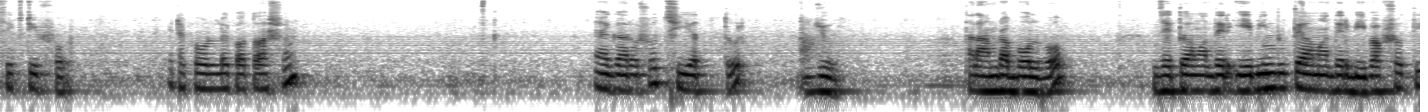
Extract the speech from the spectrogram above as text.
sixty four এটা করলে কত আসে? এগারোশো ছিয়াত্তর জুল। তাহলে আমরা বলব যেহেতু আমাদের এ বিন্দুতে আমাদের বিভব শক্তি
